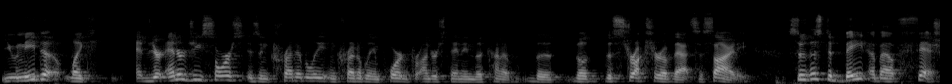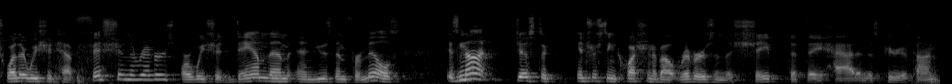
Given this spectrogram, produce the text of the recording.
you need to like your energy source is incredibly, incredibly important for understanding the kind of the, the, the structure of that society. So this debate about fish, whether we should have fish in the rivers or we should dam them and use them for mills, is not just an interesting question about rivers and the shape that they had in this period of time.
